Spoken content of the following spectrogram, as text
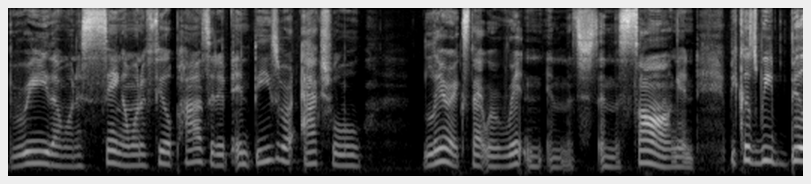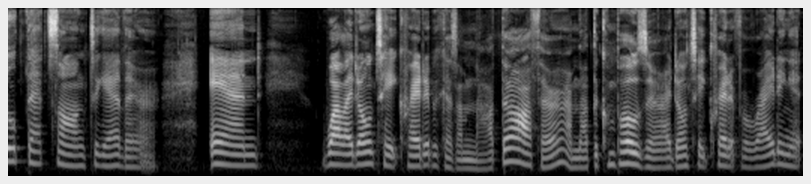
breathe. I want to sing. I want to feel positive. And these were actual lyrics that were written in the in the song and because we built that song together and while I don't take credit because I'm not the author, I'm not the composer, I don't take credit for writing it,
